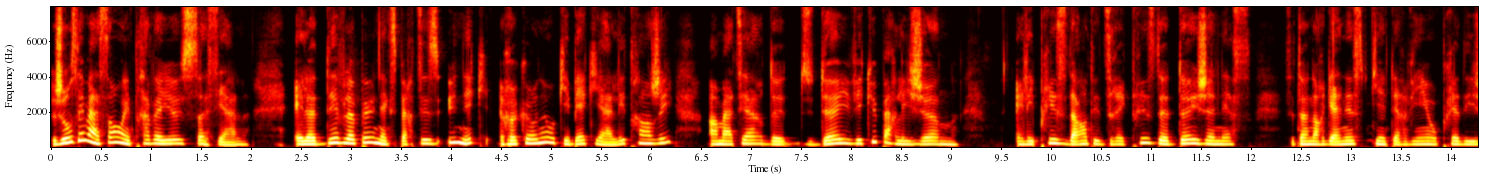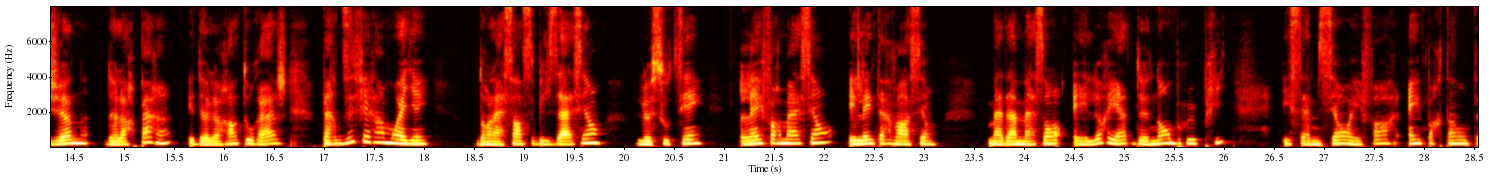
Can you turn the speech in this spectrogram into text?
Josée Masson est travailleuse sociale. Elle a développé une expertise unique, reconnue au Québec et à l'étranger, en matière du deuil vécu par les jeunes. Elle est présidente et directrice de Deuil Jeunesse. C'est un organisme qui intervient auprès des jeunes, de leurs parents et de leur entourage par différents moyens, dont la sensibilisation, le soutien, l'information et l'intervention. Madame Masson est lauréate de nombreux prix et sa mission est fort importante.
